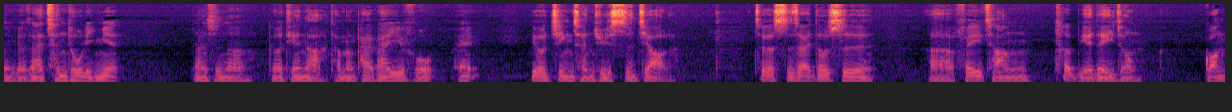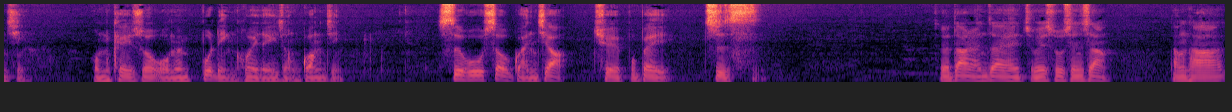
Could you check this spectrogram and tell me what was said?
这个在尘土里面，但是呢，隔天呢，他们拍拍衣服，哎，又进城去施教了。这个实在都是呃非常特别的一种光景。我们可以说，我们不领会的一种光景，似乎受管教却不被致死。这当然在主耶稣身上，当他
